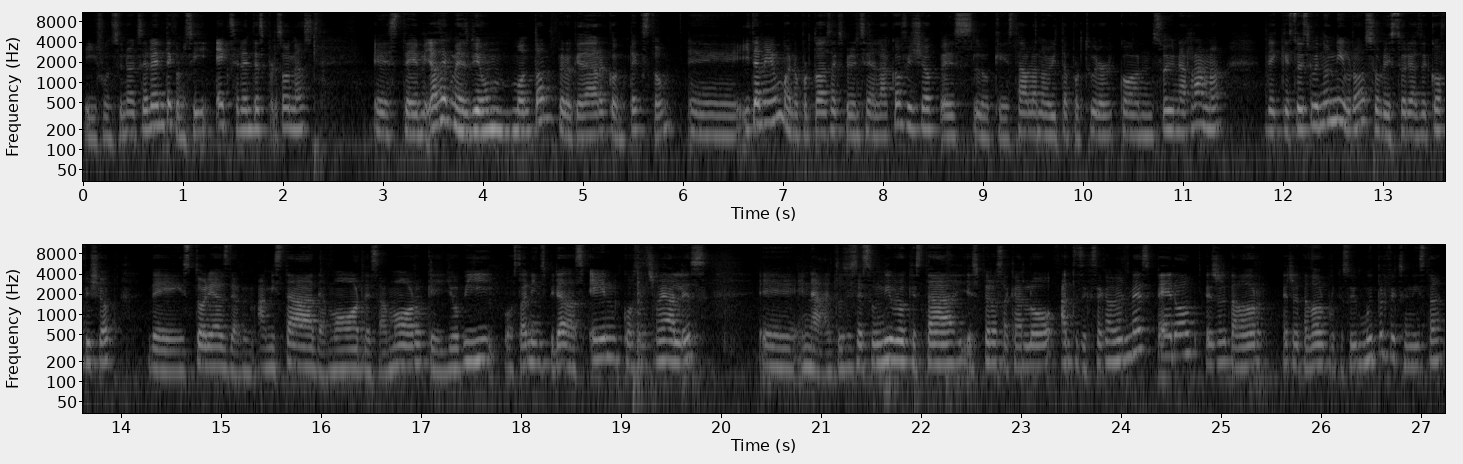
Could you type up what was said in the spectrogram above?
y funcionó excelente, conocí excelentes personas. Este, ya sé que me desvió un montón, pero queda dar contexto. Eh, y también, bueno, por toda esa experiencia de la coffee shop, es lo que estaba hablando ahorita por Twitter con Soy una rama, de que estoy escribiendo un libro sobre historias de coffee shop, de historias de am- amistad, de amor, desamor, que yo vi o están inspiradas en cosas reales. Eh, nada, entonces es un libro que está espero sacarlo antes de que se acabe el mes, pero es retador, es retador porque soy muy perfeccionista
